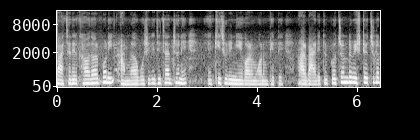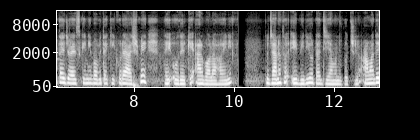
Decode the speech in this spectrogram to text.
বাচ্চাদের খাওয়া দাওয়ার পরেই আমরাও বসে গেছি চারজনে। খিচুড়ি নিয়ে গরম গরম খেতে। আর বাইরে তো প্রচণ্ড বৃষ্টি হচ্ছিল তাই জয়েসকে নিয়ে ববিতা কী করে আসবে তাই ওদেরকে আর বলা হয়নি। তো জানো তো এই ভিডিওটা জিয়ামনি করছিল। আমাদের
